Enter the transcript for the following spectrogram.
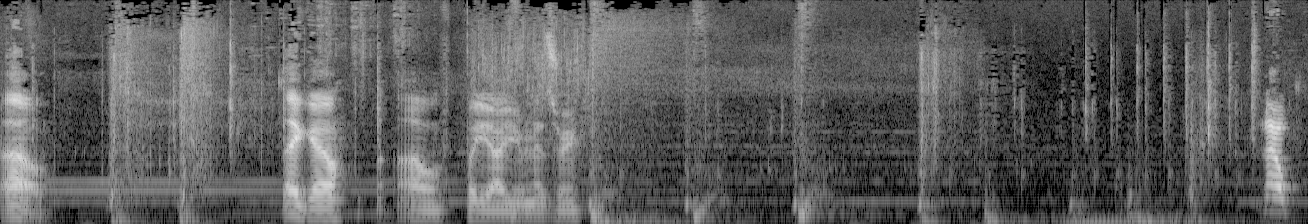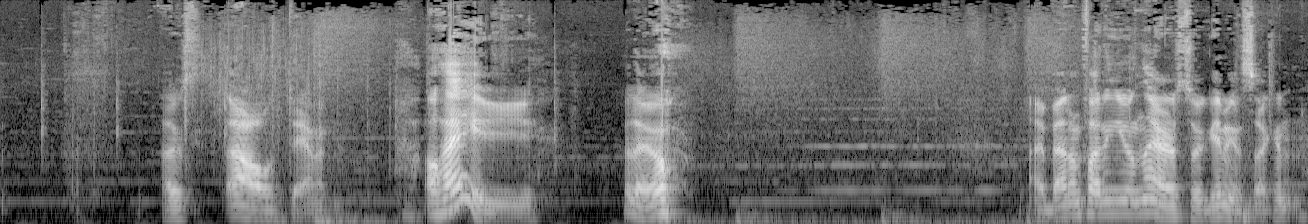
Oh. There you go. I'll put you out of your misery. Nope. I was, oh, damn it. Oh, hey! Hello. I bet I'm fighting you in there, so give me a second.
